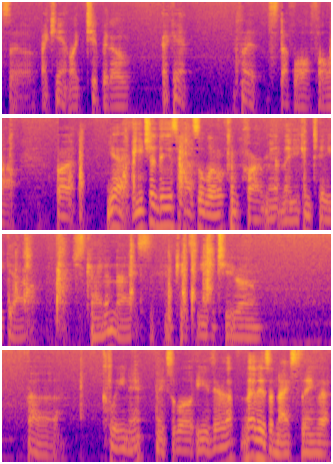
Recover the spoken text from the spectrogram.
So I can't like tip it out. I can't let stuff all fall out. But yeah each of these has a little compartment that you can take out which is kind of nice in case you need to um, uh, clean it. Makes it a little easier. That, that is a nice thing that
